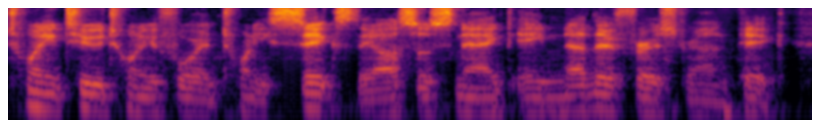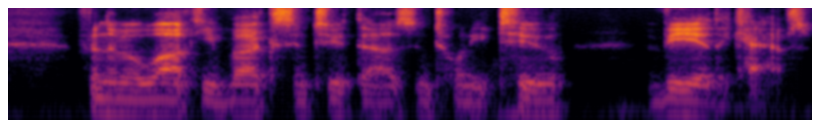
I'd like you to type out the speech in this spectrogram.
22, 24, and 26. They also snagged another first round pick from the Milwaukee Bucks in 2022 via the Cavs.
